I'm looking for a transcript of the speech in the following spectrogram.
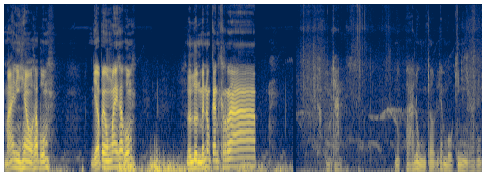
ไม้นี่แห้วครับผม เดี๋ยวไปมองไม้ครับผม ลุ่นๆไปน้ำกันครับ ครับผมอาจารย์นกปลาลุงเจ้าเลมโบกินี่ครับผม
